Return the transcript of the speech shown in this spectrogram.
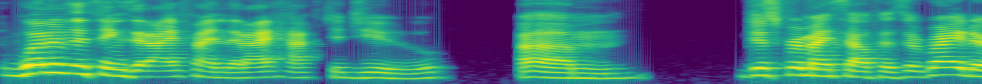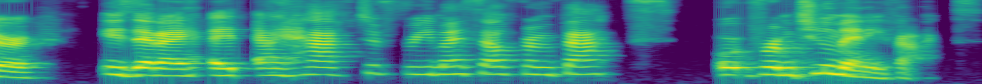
one of the things that I find that I have to do, um, just for myself as a writer, is that I, I, I have to free myself from facts or from too many facts.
